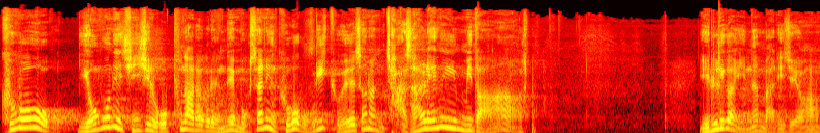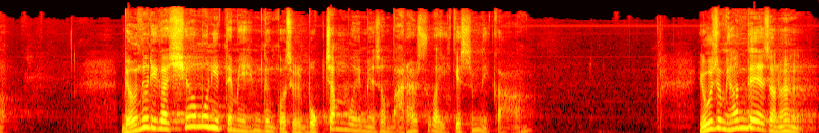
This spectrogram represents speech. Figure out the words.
그거 영혼의 진실 오픈하라 그랬는데, 목사님, 그거 우리 교회에서는 자살 행위입니다. 일리가 있는 말이죠. 며느리가 시어머니 때문에 힘든 것을 목장 모임에서 말할 수가 있겠습니까? 요즘 현대에서는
